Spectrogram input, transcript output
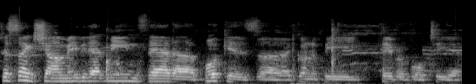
Just think, Sean, maybe that means that uh, book is uh, going to be favorable to you.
